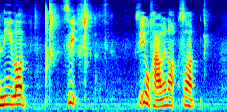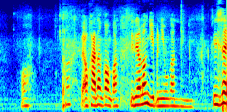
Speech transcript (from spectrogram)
อันนี้รสซิซีอิ๊วขาวเลยเนาะซอสโอ้ไปเอาคาตั้งกล้องก่อน เดี๋ยวเดี๋ยวลองหยิบอันนี้มาก่อนนี่ใส่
